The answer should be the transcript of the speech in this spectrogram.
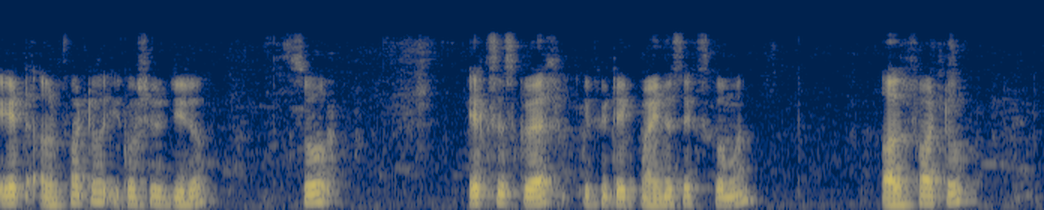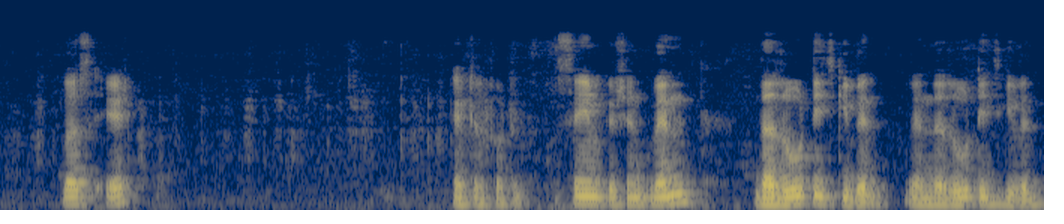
a alpha two equals to zero so x square if you take minus x common alpha two plus a a alpha two same question when the root is given when the root is given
